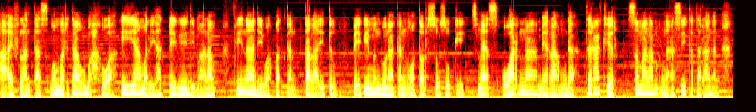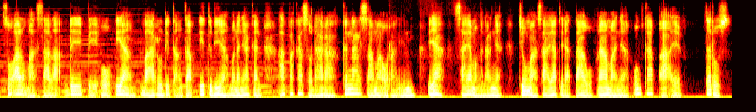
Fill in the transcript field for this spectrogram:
AF lantas memberitahu bahwa ia melihat Peggy di malam Vina diwafatkan. Kala itu, Peggy menggunakan motor Suzuki Smash warna merah muda. Terakhir, semalam ngasih keterangan soal masalah DPO yang baru ditangkap. Itu dia menanyakan, apakah saudara kenal sama orang ini? Ya, saya mengenalnya. Cuma saya tidak tahu namanya, ungkap AF. Terus,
